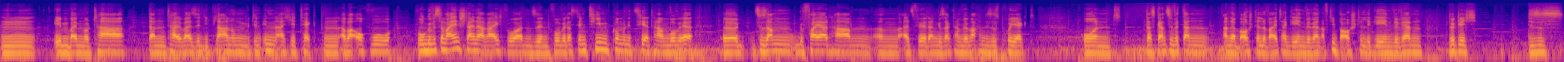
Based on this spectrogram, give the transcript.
mh, eben beim Notar, dann teilweise die Planung mit den Innenarchitekten, aber auch wo, wo gewisse Meilensteine erreicht worden sind, wo wir das dem Team kommuniziert haben, wo wir äh, zusammen gefeiert haben, ähm, als wir dann gesagt haben, wir machen dieses Projekt. Und das Ganze wird dann an der Baustelle weitergehen. Wir werden auf die Baustelle gehen. Wir werden wirklich dieses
